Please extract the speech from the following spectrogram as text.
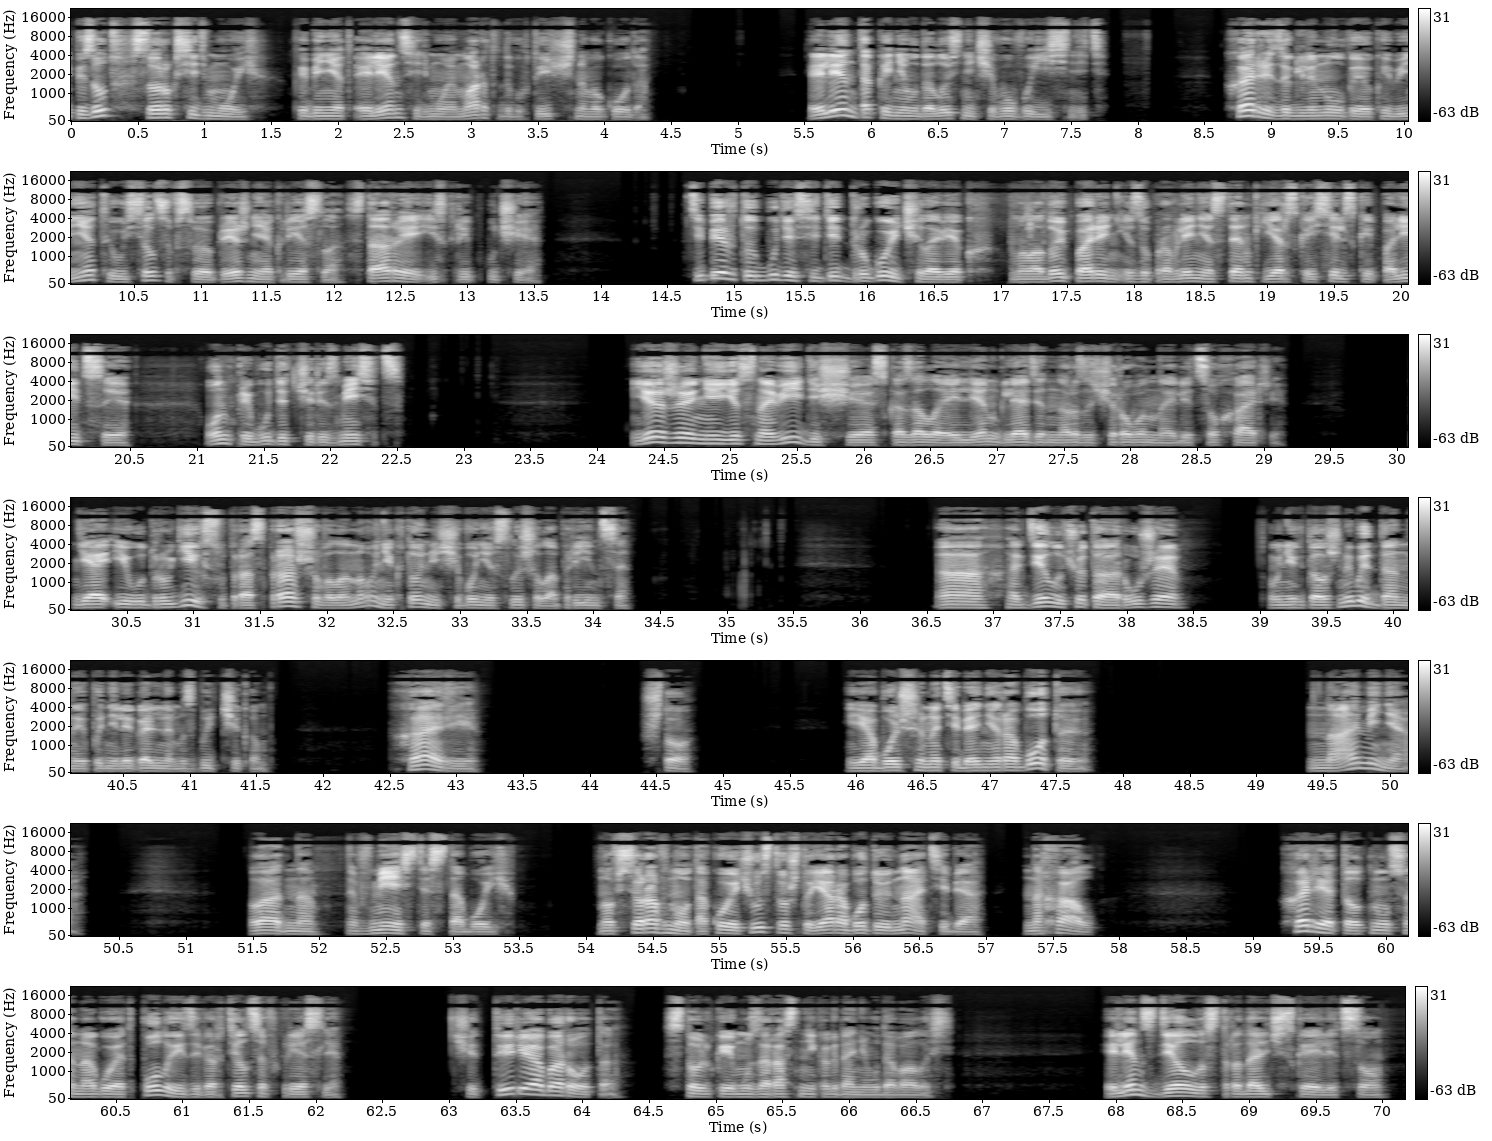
Эпизод 47. Кабинет Элен, 7 марта 2000 года. Элен так и не удалось ничего выяснить. Харри заглянул в ее кабинет и уселся в свое прежнее кресло, старое и скрипучее. Теперь тут будет сидеть другой человек, молодой парень из управления Стенкьерской сельской полиции. Он прибудет через месяц. «Я же не ясновидящая», — сказала Элен, глядя на разочарованное лицо Харри. Я и у других с утра спрашивала, но никто ничего не слышал о принце. А отдел учета оружия? У них должны быть данные по нелегальным сбытчикам? Харри. Что? Я больше на тебя не работаю. На меня? Ладно, вместе с тобой. Но все равно такое чувство, что я работаю на тебя, нахал. Харри оттолкнулся ногой от пола и завертелся в кресле. Четыре оборота. Столько ему за раз никогда не удавалось. Элен сделала страдальческое лицо.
